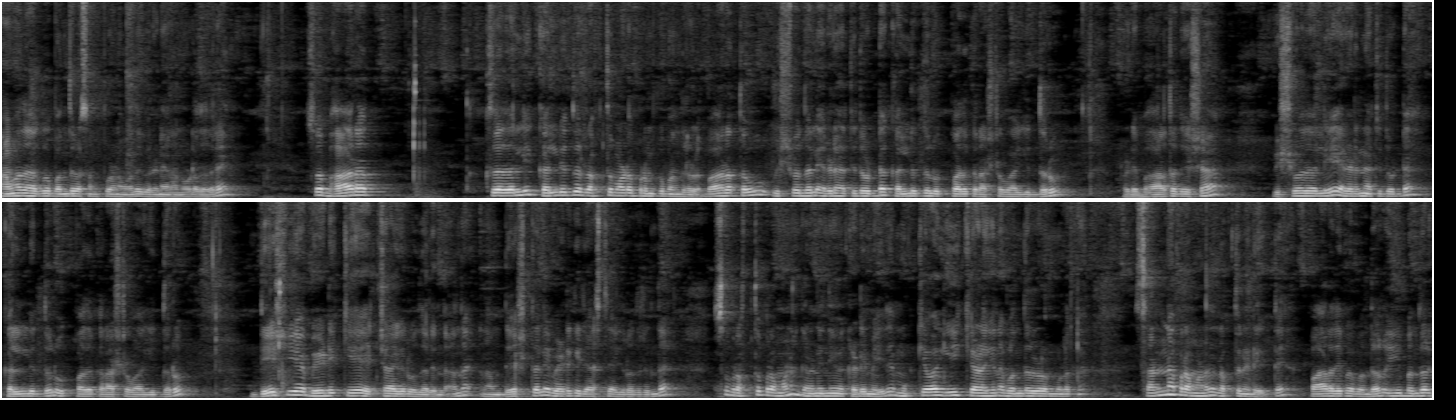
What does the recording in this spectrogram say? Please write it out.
ಆಮದಾಗುವ ಬಂದರ ಸಂಪೂರ್ಣವಾದ ವಿವರಣೆಯನ್ನು ನೋಡೋದಾದರೆ, ಸೊ ಭಾರತದಲ್ಲಿ ಕಲ್ಲಿದ್ದಲು ರಫ್ತು ಮಾಡುವ ಪ್ರಮುಖ ಬಂದರುಗಳು ಭಾರತವು ವಿಶ್ವದಲ್ಲಿ ಎರಡನೇ ಅತಿ ದೊಡ್ಡ ಕಲ್ಲಿದ್ದಲು ಉತ್ಪಾದಕ ರಾಷ್ಟ್ರವಾಗಿದ್ದರು, ನೋಡಿ, ಭಾರತ ದೇಶ ವಿಶ್ವದಲ್ಲಿಯೇ ಎರಡನೇ ಅತಿ ದೊಡ್ಡ ಕಲ್ಲಿದ್ದಲು ಉತ್ಪಾದಕ ರಾಷ್ಟ್ರವಾಗಿದ್ದರು, ದೇಶೀಯ ಬೇಡಿಕೆ ಹೆಚ್ಚಾಗಿರುವುದರಿಂದ, ಅಂದರೆ ನಮ್ಮ ದೇಶದಲ್ಲೇ ಬೇಡಿಕೆ ಜಾಸ್ತಿ ಆಗಿರೋದರಿಂದ, ಸೊ ರಫ್ತು ಪ್ರಮಾಣ ಗಣನೀಯ ಕಡಿಮೆ ಇದೆ. ಮುಖ್ಯವಾಗಿ ಈ ಕೆಳಗಿನ ಬಂದರುಗಳ ಮೂಲಕ ಸಣ್ಣ ಪ್ರಮಾಣದ ರಫ್ತು ನಡೆಯುತ್ತೆ. ಪಾರದೀಪ ಬಂದರು ಈ ಬಂದರು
